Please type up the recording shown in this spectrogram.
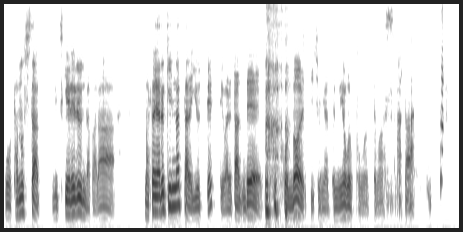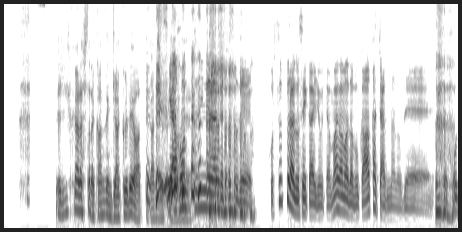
こう楽しさ見つけれるんだから、またやる気になったら言ってって言われたんで、今度一緒にやってみようと思ってます。また。セリフからしたら完全逆ではって感じですいや、本ね。当にね、なんかちょっとね、こうスプラの世界においてはまだまだ僕は赤ちゃんなので、本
